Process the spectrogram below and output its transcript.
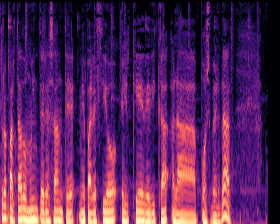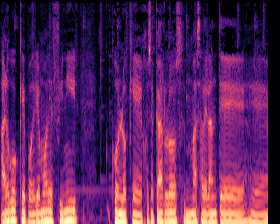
Otro apartado muy interesante me pareció el que dedica a la posverdad, algo que podríamos definir con lo que José Carlos más adelante eh,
